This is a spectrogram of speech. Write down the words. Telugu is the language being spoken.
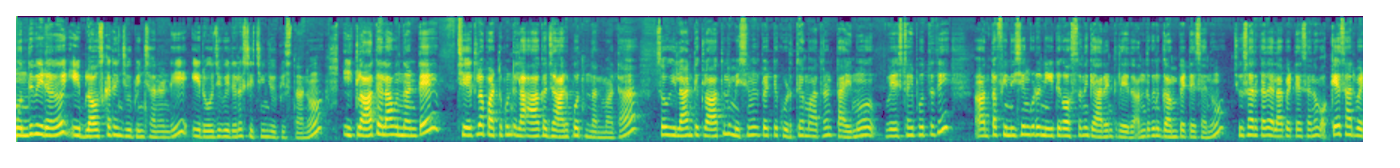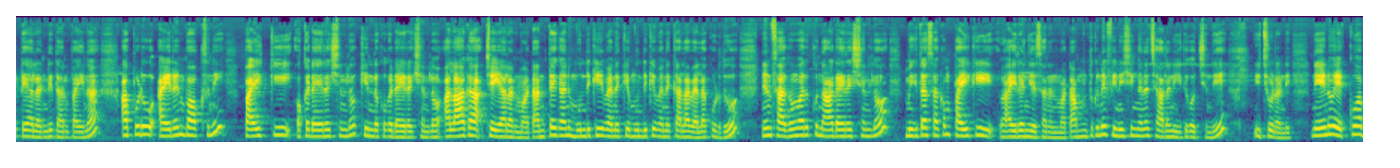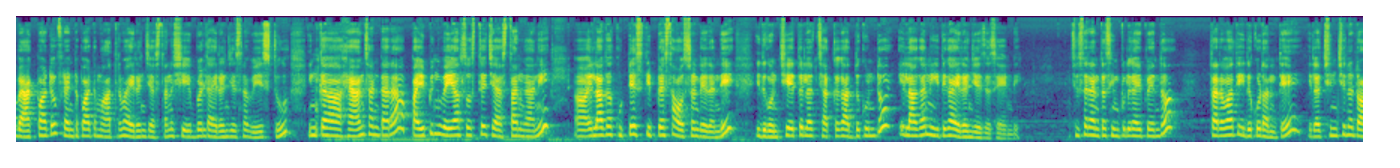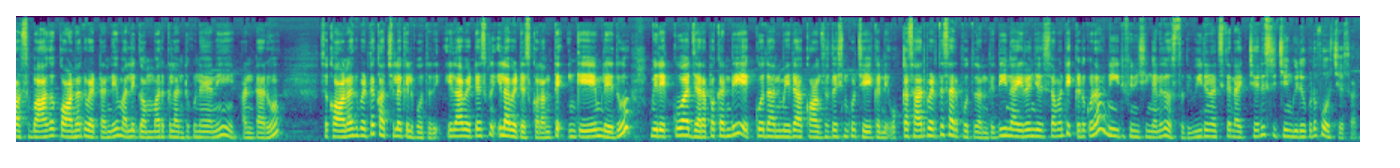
ముందు వీడియోలో ఈ బ్లౌజ్ కటింగ్ చూపించానండి. ఈ రోజు వీడియోలో స్టిచ్చింగ్ చూపిస్తాను. ఈ క్లాత్ ఎలా ఉందంటే చేతిలో పట్టుకుంటే ఇలాగా జారిపోతుంది అనమాట సో ఇలాంటి క్లాత్ని మిషన్ మీద పెట్టి కుడితే మాత్రం టైము వేస్ట్ అయిపోతుంది. అంత ఫినిషింగ్ కూడా నీట్గా వస్తుంది గ్యారంటీ లేదు. అందుకని గమ్ పెట్టేశాను. చూసారు కదా ఎలా పెట్టేశాను? ఒకేసారి పెట్టేయాలండి దానిపైన. అప్పుడు ఐరన్ బాక్స్ని పైకి ఒక డైరెక్షన్లో కిందకు ఒక డైరెక్షన్లో అలాగా చేయాలన్నమాట. అంతేగాని ముందుకి వెనక్కి ముందుకి వెనక్కి అలా వెళ్ళకూడదు. నేను సగం వరకు నా డైరెక్షన్లో మిగతా సగం పైకి ఐరన్ చేశాను అనమాట అందుకనే ఫినిషింగ్ అనేది చాలా నీట్గా వచ్చింది. ఇది చూడండి. నేను ఎక్కువ బ్యాక్ పార్ట్ ఫ్రంట్ పార్ట్ మాత్రమే ఐరన్ చేస్తాను. షేప్ బెల్ట్ ఐరన్ చేసిన వేస్ట్. ఇంకా హ్యాండ్స్ అంటారా? పైపింగ్ వేయాల్సి వస్తే చేస్తాను కానీ ఇలాగ కుట్టేసి తిప్పేస్తే అవసరం లేదండి. ఇదిగోండి చేతులు చక్కగా అద్దుకుంటూ ఇలాగ నీట్గా ఐరన్ చేసేసేయండి. చూసారా ఎంత సింపుల్గా అయిపోయిందో? తర్వాత ఇది కూడా అంతే. ఇలా చిన్న చిన్న డాట్స్ బాగా కార్నర్కి పెట్టండి. మళ్ళీ గమ్మర్కులు అంటుకున్నాయని అంటారు. సో కార్నర్కి పెడితే ఖర్చులోకి వెళ్ళిపోతుంది. ఇలా పెట్టేసుకుని ఇలా పెట్టేసుకోవాలి. అంతే ఇంకేం లేదు. మీరు ఎక్కువ జరపకండి ఎక్కువ దాని మీద కాన్సన్ట్రేషన్ కూడా చేయకండి. ఒక్కసారి పెడితే సరిపోతుంది అంతే. దీన్ని ఐరన్ చేస్తామంటే ఇక్కడ కూడా నీట్ ఫినిషింగ్ అనేది వస్తుంది. వీడియో నచ్చితే లైక్ చేయండి స్టిచ్చింగ్ వీడియో కూడా పోస్ట్ చేశాను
